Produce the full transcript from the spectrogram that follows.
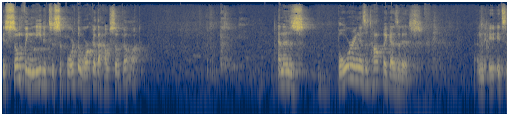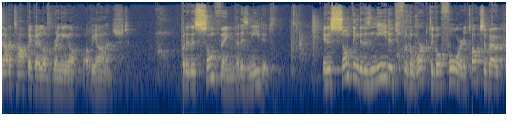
is something needed to support the work of the house of God. And as boring as a topic as it is, and it's not a topic I love bringing up, I'll be honest, but it is something that is needed it is something that is needed for the work to go forward. It talks about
